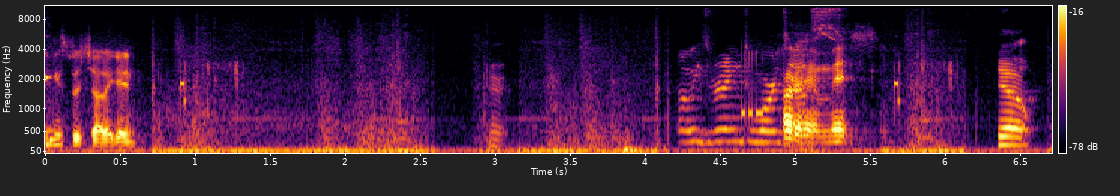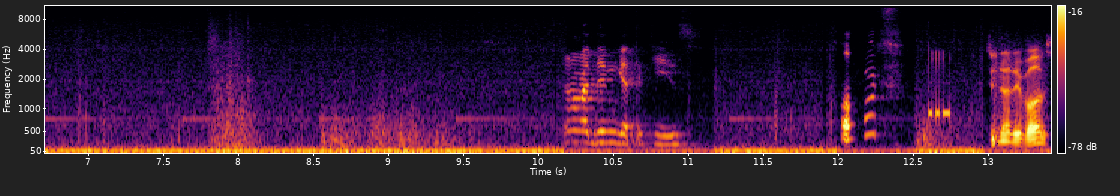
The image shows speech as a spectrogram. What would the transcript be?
You can switch out again. Oh, he's running towards How us. did I miss? Yeah. I didn't get the keys. What? Do not advise.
